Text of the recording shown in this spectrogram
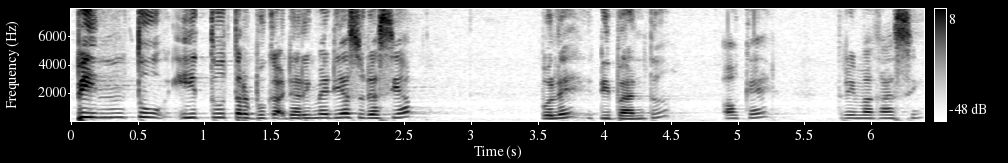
pintu itu terbuka dari media sudah siap? Boleh dibantu? Oke, terima kasih.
